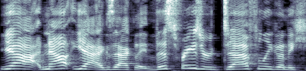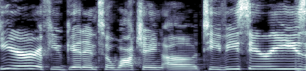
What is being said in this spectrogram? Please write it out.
Yeah, now, yeah, exactly. This phrase you're definitely going to hear if you get into watching a TV series.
